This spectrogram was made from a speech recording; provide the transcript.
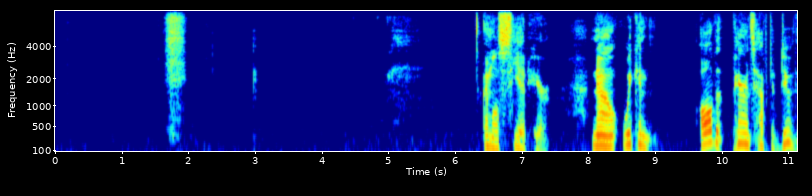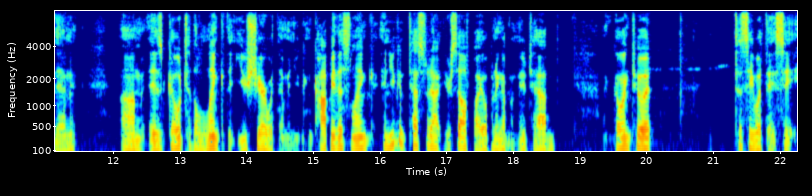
and we'll see it here. Now we can, all that parents have to do then um, is go to the link that you share with them and you can copy this link and you can test it out yourself by opening up a new tab going to it to see what they see.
